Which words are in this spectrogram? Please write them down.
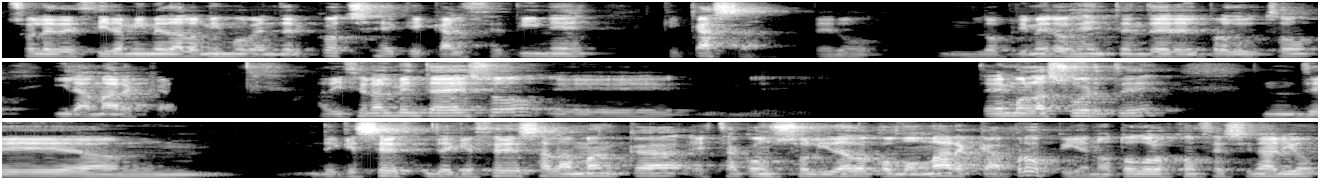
suele decir a mí me da lo mismo vender coche que calcetines, que casa, pero lo primero es entender el producto y la marca. Adicionalmente a eso, eh, tenemos la suerte de, de, que de que CD Salamanca está consolidado como marca propia. No todos los concesionarios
